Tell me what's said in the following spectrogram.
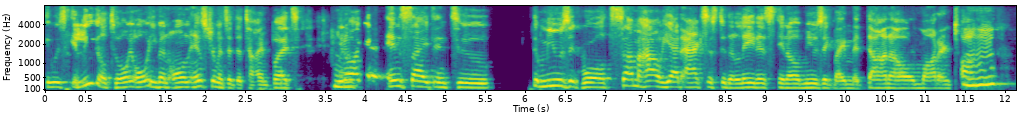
it was illegal to own, own- even own instruments at the time. But you know, I get insight into the music world. Somehow he had access to the latest, you know, music by Madonna or modern talking, Mhm,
